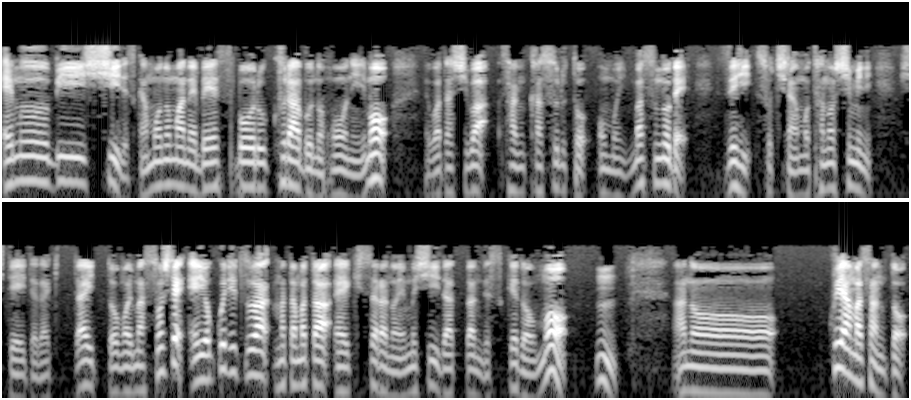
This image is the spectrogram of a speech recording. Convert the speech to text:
MBC ですか、モノマネベースボールクラブの方にも、私は参加すると思いますので、ぜひそちらも楽しみにしていただきたいと思います。そして、え翌日はまたまた、えキサラの MC だったんですけども、うん、あのー、久山さんと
